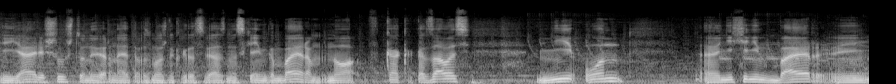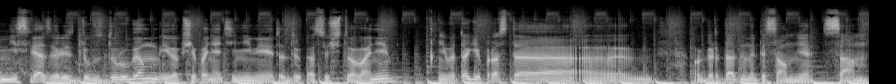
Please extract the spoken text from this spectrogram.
И я решил, что, наверное, это, возможно, когда связано с Хейнгом Байером, но, как оказалось, ни он, э, ни Хеннинг Байер э, не связывались друг с другом и вообще понятия не имеют о, о существовании. И в итоге просто э, Обердада написал мне сам.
